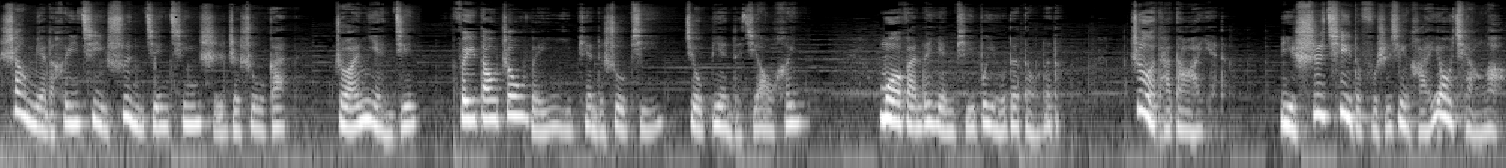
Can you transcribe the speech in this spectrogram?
上面的黑气瞬间侵蚀着树干，转眼间，飞刀周围一片的树皮就变得焦黑。莫凡的眼皮不由得抖了抖，这他大爷的，比湿气的腐蚀性还要强啊！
